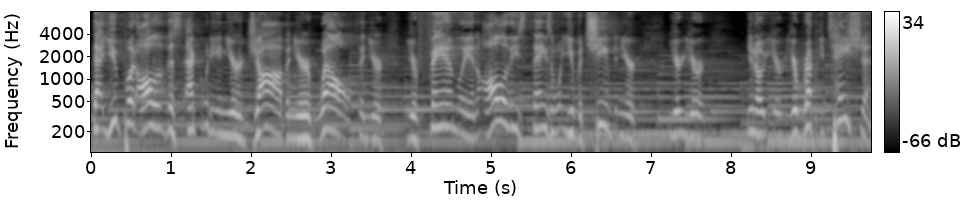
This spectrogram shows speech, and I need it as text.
That you put all of this equity in your job and your wealth and your, your family and all of these things and what you've achieved and your, your, your, you know, your, your reputation.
